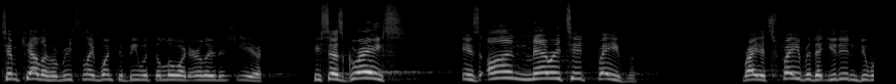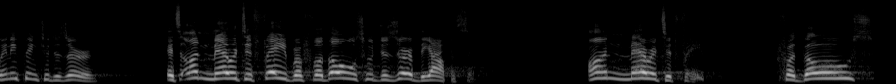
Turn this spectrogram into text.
Tim Keller, who recently went to be with the Lord earlier this year. He says, Grace is unmerited favor, right? It's favor that you didn't do anything to deserve. It's unmerited favor for those who deserve the opposite. Unmerited favor for those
